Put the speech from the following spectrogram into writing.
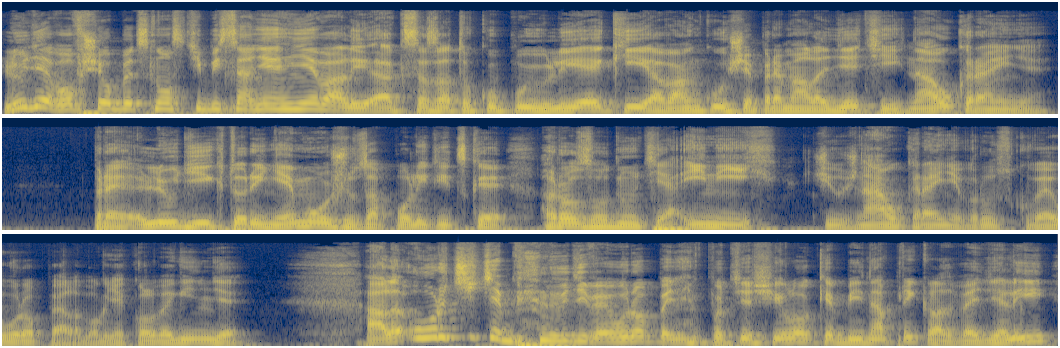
ľudia vo všeobecnosti by sa nehnevali, ak sa za to kupujú lieky a vankúše pre malé deti na Ukrajine. Pre ľudí, ktorí nemôžu za politické rozhodnutia iných, či už na Ukrajine, v Rusku, v Európe alebo kdekoľvek inde. Ale určite by ľudí v Európe nepotešilo, keby napríklad vedeli,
